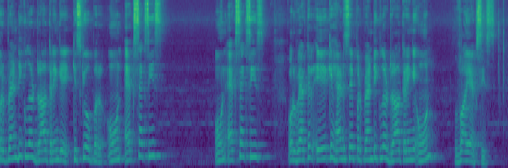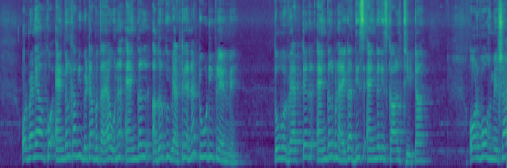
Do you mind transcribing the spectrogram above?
परपेंडिकुलर ड्रा करेंगे किसके ऊपर? On X axis on X axis और वेक्टर ए के हेड से परपेंडिकुलर ड्रा करेंगे ऑन वाई एक्सिस और मैंने आपको एंगल का भी बेटा बताया हो ना एंगल अगर कोई वेक्टर है ना टू डी प्लेन में तो वो वेक्टर एंगल बनाएगा this angle is called theta और वो हमेशा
